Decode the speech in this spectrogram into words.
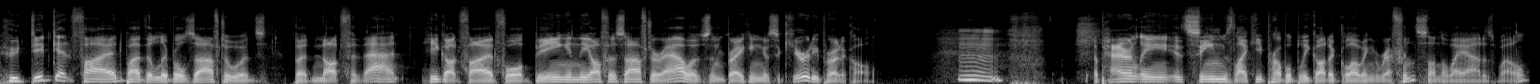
who did get fired by the Liberals afterwards, but not for that. He got fired for being in the office after hours and breaking a security protocol. Apparently, it seems like he probably got a glowing reference on the way out as well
